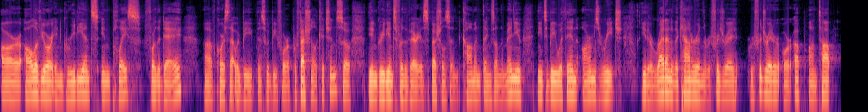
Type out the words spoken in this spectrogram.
are all of your ingredients in place for the day? Uh, of course, that would be this would be for a professional kitchen. So the ingredients for the various specials and common things on the menu need to be within arm's reach either right under the counter in the refrigerator, refrigerator or up on top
